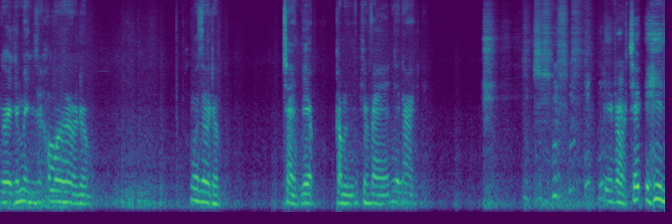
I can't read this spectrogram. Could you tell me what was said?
người như mình sẽ không bao giờ được, không bao giờ được trải nghiệm cầm những cái vé như này. Đi vào check in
